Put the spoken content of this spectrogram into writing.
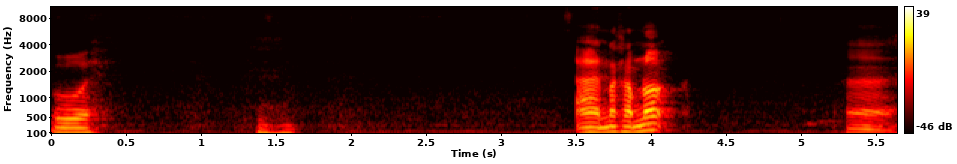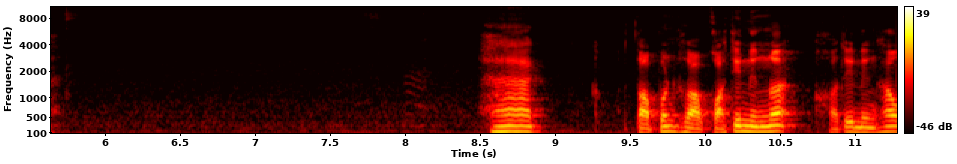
โอ้ยอ่านนะครับเนาะอ่าหากตอบผลสอบขอที่หนึ่งเนาะขอที่หนึ่งเข้า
